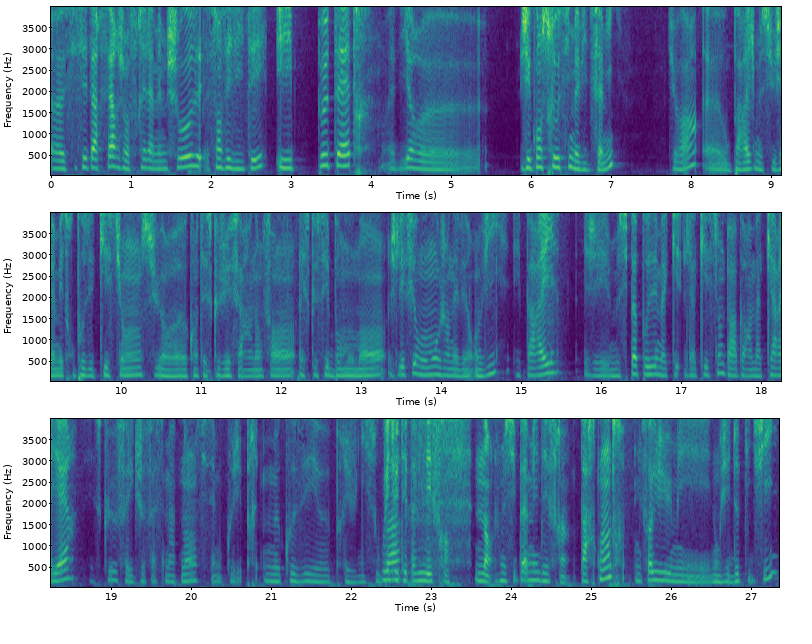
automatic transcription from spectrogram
Euh, si c'est à refaire, je ferai la même chose sans hésiter. Et peut-être, on va dire, euh, j'ai construit aussi ma vie de famille. Tu vois, euh, où pareil, je me suis jamais trop posé de questions sur euh, quand est-ce que je vais faire un enfant, est-ce que c'est le bon moment. Je l'ai fait au moment où j'en avais envie. Et pareil, je ne me suis pas posé ma la question par rapport à ma carrière. Est-ce qu'il fallait que je fasse maintenant, si ça me me causait euh, préjudice ou Oui, pas tu t'es pas mis des freins. Non, je me suis pas mis des freins. Par contre, une fois que j'ai eu mes, donc j'ai deux petites filles,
